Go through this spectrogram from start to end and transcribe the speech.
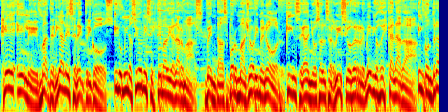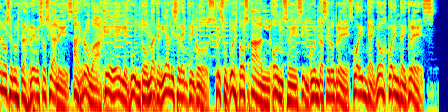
GL Materiales Eléctricos, Iluminación y Sistema de Alarmas. Ventas por mayor y menor. 15 años al servicio de remedios de escalada. Encontranos en nuestras redes sociales. Arroba gl.materiales eléctricos. Presupuestos al 11 5003 4243.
